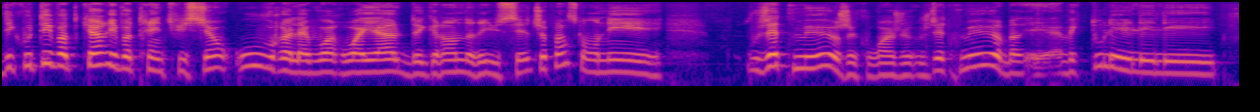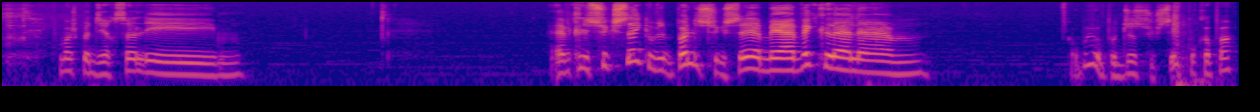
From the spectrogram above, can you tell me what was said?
D'écouter votre cœur et votre intuition ouvre la voie royale de grande réussite. Je pense qu'on est. Vous êtes mûr, je crois. Vous êtes mûr ben, avec tous les, les, Comment je peux dire ça? Les. Avec le succès, pas le succès, mais avec la. Oui, on peut dire succès, pourquoi pas?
